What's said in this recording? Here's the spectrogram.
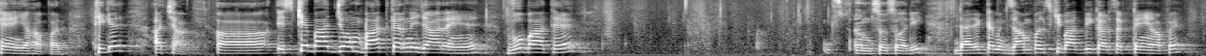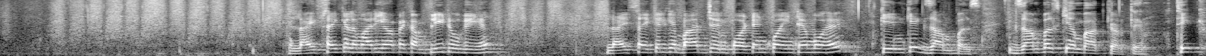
हैं यहाँ पर। ठीक है? अच्छा आ, इसके बाद जो हम बात करने जा रहे हैं वो बात है so सॉरी डायरेक्ट हम एग्जाम्पल्स की बात भी कर सकते हैं यहाँ पे। लाइफ साइकिल हमारी यहाँ पे कंप्लीट हो गई है। लाइफ साइकिल के बाद जो इंपॉर्टेंट पॉइंट है वो है कि इनके एग्जाम्पल्स एग्जाम्पल्स की हम बात करते हैं ठीक?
